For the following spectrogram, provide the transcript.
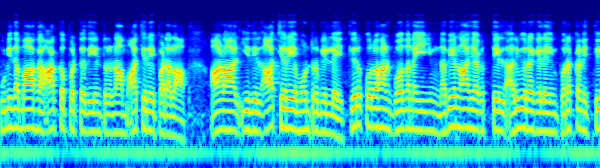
புனிதமாக ஆக்கப்பட்டது என்று நாம் ஆச்சரியப்படலாம். ஆனால் இதில் ஆச்சரியம் ஒன்றுமில்லை. திருக்குர்ஹான் போதனையையும் நபிகள் நாயகத்தில் அறிவுரைகளையும் புறக்கணித்து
